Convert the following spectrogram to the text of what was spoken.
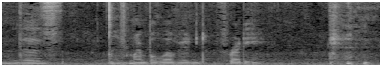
This is my beloved Freddy.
